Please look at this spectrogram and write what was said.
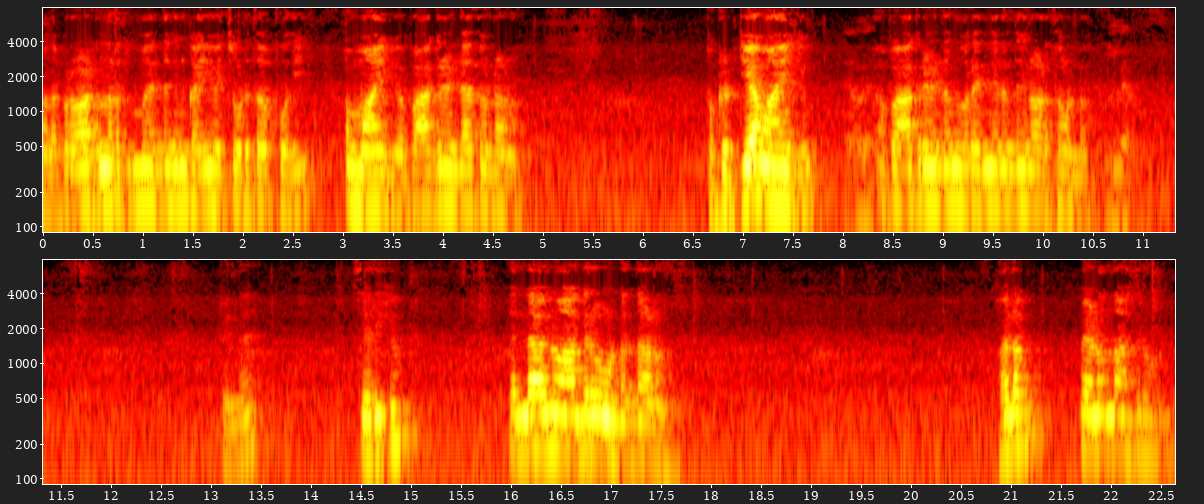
മതപ്രഭാഷണം നടത്തുമ്പോൾ എന്തെങ്കിലും കൈ വെച്ചു കൊടുത്താൽ പൊതി. അവൻ വാങ്ങിക്കും. അപ്പൊ ആഗ്രഹം ഇല്ലാത്തതുകൊണ്ടാണ് ഇപ്പൊ കിട്ടിയാ വാങ്ങിക്കും. അപ്പൊ ആഗ്രഹം ഇല്ലെന്ന് പറയുന്നതിന് എന്തെങ്കിലും അർത്ഥമുണ്ടോ? പിന്നെ ശരിക്കും എല്ലാവരും ആഗ്രഹമുണ്ട്. എന്താണ്? ഫലം വേണമെന്ന് ആഗ്രഹമുണ്ട്.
